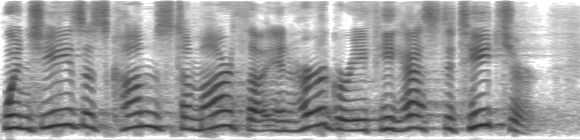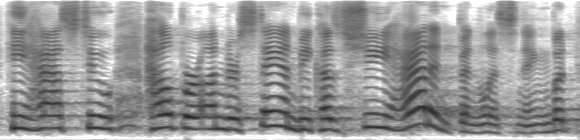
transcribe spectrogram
When Jesus comes to Martha in her grief, he has to teach her. He has to help her understand because she hadn't been listening. But,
